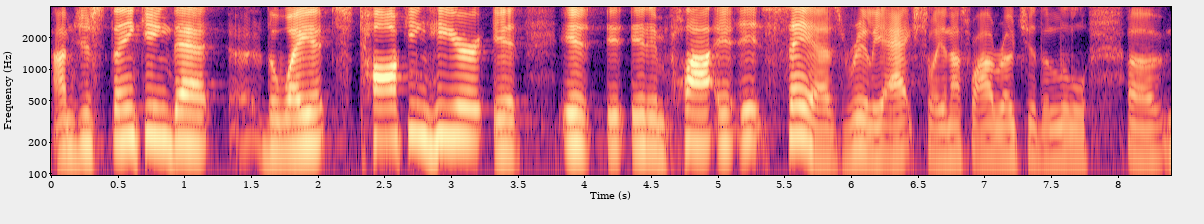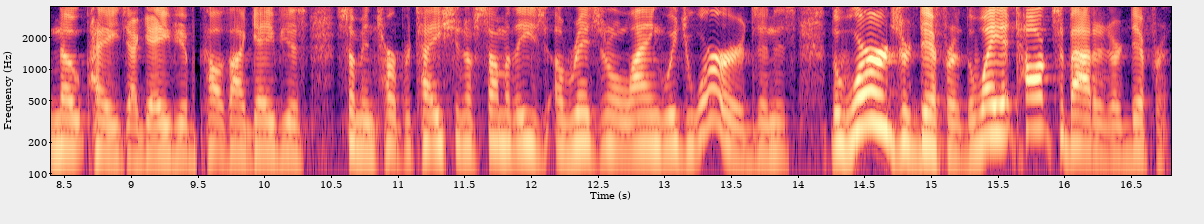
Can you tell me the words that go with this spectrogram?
I'm just thinking that uh, the way it's talking here, it it it, it imply it, it, says really actually, and that's why I wrote you the little uh, note page I gave you because I gave you some interpretation of some of these original language words, and it's the words are different. The way it talks about it are different.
